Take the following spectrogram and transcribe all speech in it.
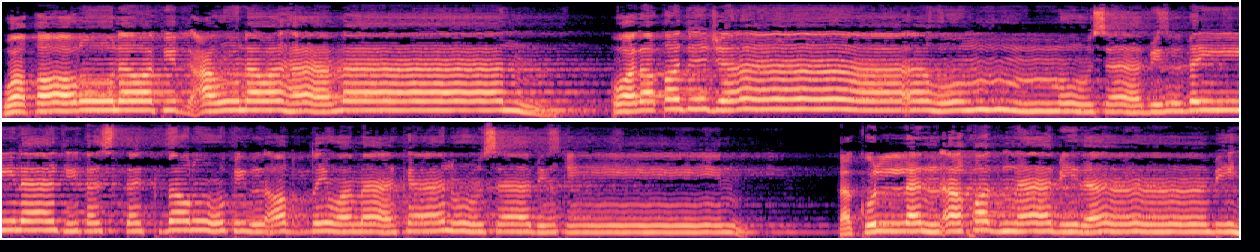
وقارون وفرعون وهامان ولقد جاءهم موسى بالبينات فاستكبروا في الأرض وما كانوا سابقين فكلا أخذنا بذنبه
